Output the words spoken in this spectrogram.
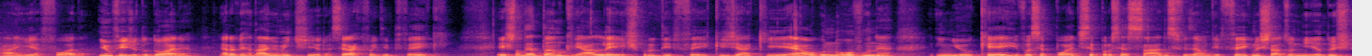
Aí é foda. E o vídeo do Dória, era verdade ou mentira? Será que foi deepfake? Eles estão tentando criar leis para o deepfake, já que é algo novo, né? Em UK, você pode ser processado se fizer um deepfake. Nos Estados Unidos,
